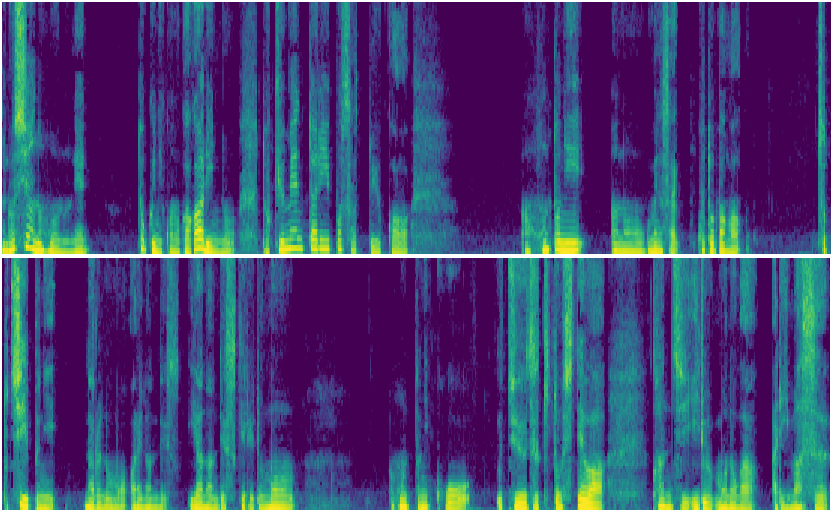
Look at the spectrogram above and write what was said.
ロシアの方のね、特にこのガガーリンのドキュメンタリーっぽさというか、あ本当に、あの、ごめんなさい。言葉がちょっとチープになるのもあれなんです。嫌なんですけれども、本当にこう、宇宙好きとしては感じいるものがあります。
